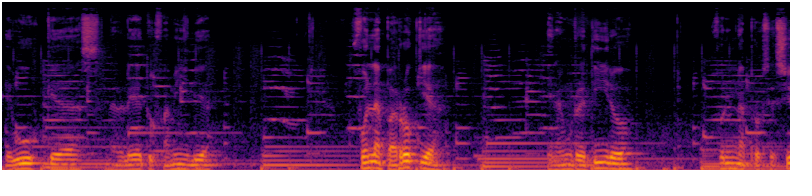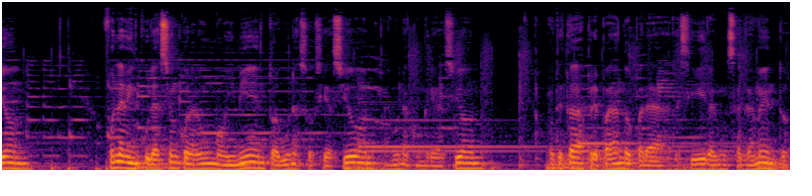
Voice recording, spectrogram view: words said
de búsquedas, la realidad de tu familia. ¿Fue en la parroquia? ¿En algún retiro? Fue en una procesión, fue en la vinculación con algún movimiento, alguna asociación, alguna congregación, o te estabas preparando para recibir algún sacramento.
